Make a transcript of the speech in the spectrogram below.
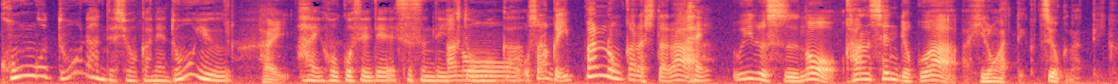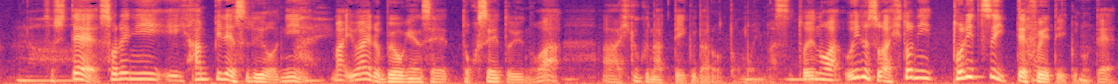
今後どうなんでしょうかね？どういうはい、はい、方向性で進んでいくと思うか？おそらく一般論からしたら、はい、ウイルスの感染力は広がっていく強くなっていく。そしてそれに反比例するように、はい。まあ、いわゆる病原性毒性というのは、あ低くなっていくだろうと思います。うん、というのはウイルスは人に取り付いて増えていくので、はい、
